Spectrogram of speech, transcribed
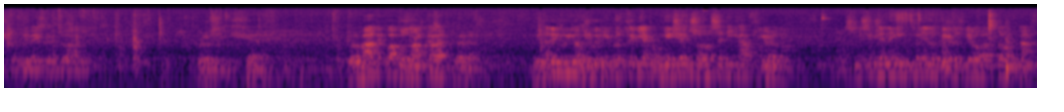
škodlivých virtuálních kruzích. Druhá taková poznámka, e, my tady mluvíme o životním prostředí jako o něčem, co se týká přírody. Já si myslím, že není úplně dobré rozdělovat to na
